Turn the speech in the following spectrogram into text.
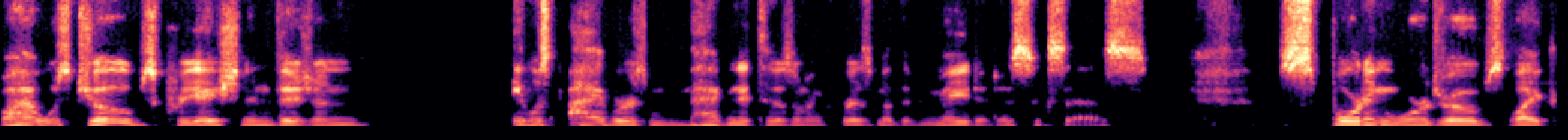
It was Jove's creation and vision, it was Ivers' magnetism and charisma that made it a success. Sporting wardrobes like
